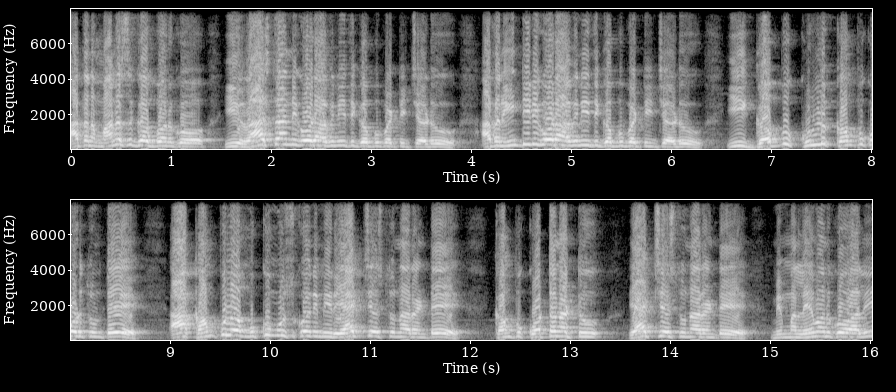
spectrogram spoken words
అతని మనసు గబ్బు అనుకో ఈ రాష్ట్రాన్ని కూడా అవినీతి గబ్బు పట్టించాడు అతని ఇంటిని కూడా అవినీతి గబ్బు పట్టించాడు. ఈ గబ్బు కుళ్ళు కంపు కొడుతుంటే ఆ కంపులో ముక్కు మూసుకొని మీరు యాక్ట్ చేస్తున్నారంటే కంపు కొట్టనట్టు యాక్ట్ చేస్తున్నారంటే మిమ్మల్ని ఏమనుకోవాలి?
